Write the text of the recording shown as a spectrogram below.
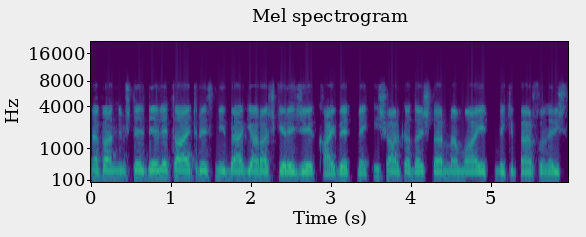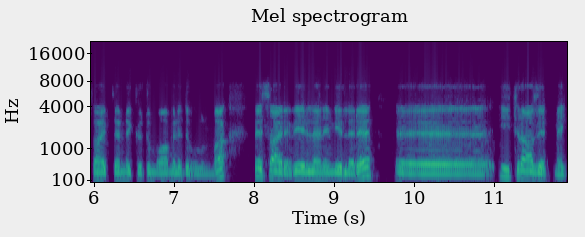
efendim işte devlete ait resmi belge araç gereci kaybetmek, iş arkadaşlarına, mahiyetindeki personel iş sahiplerine kötü muamelede bulunmak vesaire verilen emirlere eee, itiraz etmek,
